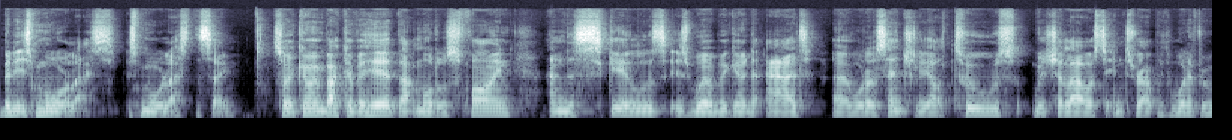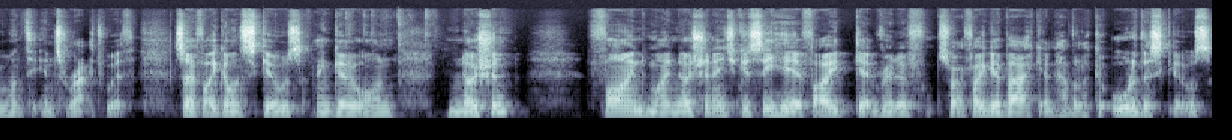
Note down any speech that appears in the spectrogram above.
but it's more or less, it's more or less the same. So coming back over here, that model's fine. And the skills is where we're going to add uh, what essentially are tools, which allow us to interact with whatever we want to interact with. So if I go on skills and go on Notion, find my Notion, as you can see here, if I get rid of, sorry, if I go back and have a look at all of the skills,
